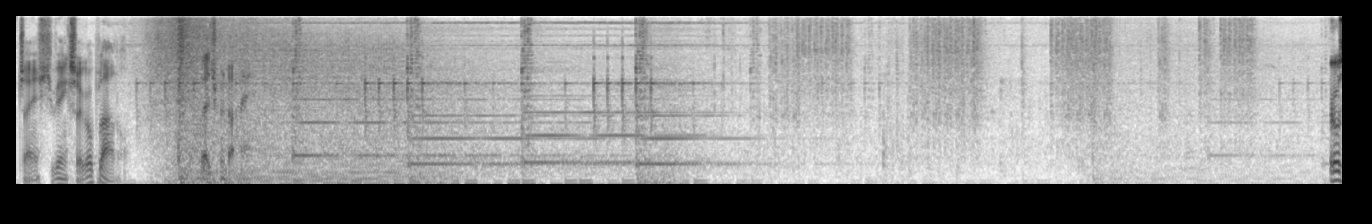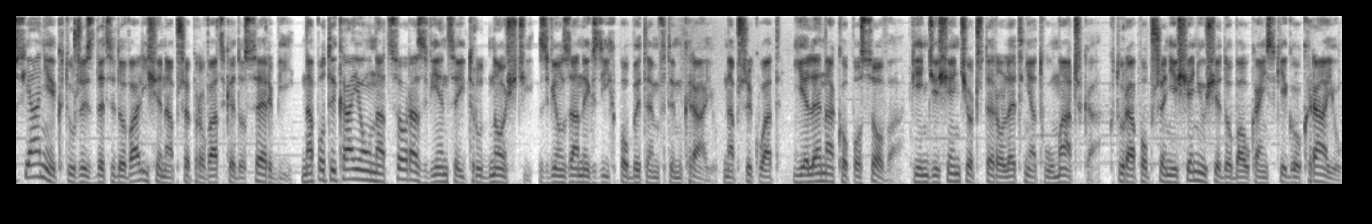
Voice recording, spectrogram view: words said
część większego planu. Lećmy dalej. Rosjanie, którzy zdecydowali się na przeprowadzkę do Serbii, napotykają na coraz więcej trudności związanych z ich pobytem w tym kraju. Na przykład Jelena Koposowa, 54-letnia tłumaczka, która po przeniesieniu się do bałkańskiego kraju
